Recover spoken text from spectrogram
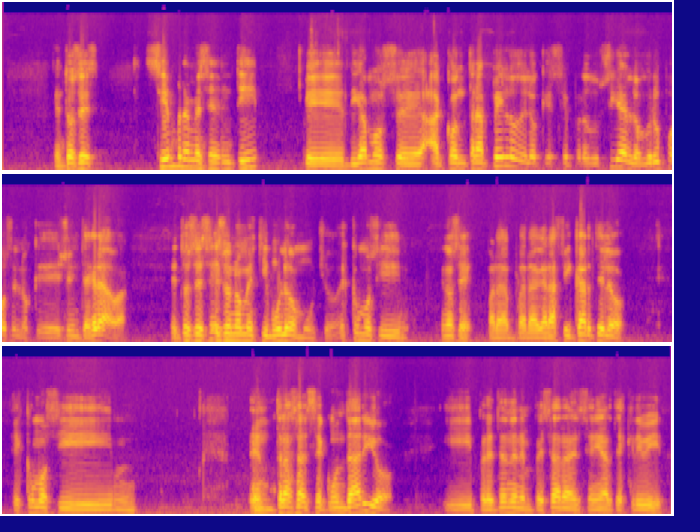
Entonces, siempre me sentí, eh, digamos, eh, a contrapelo de lo que se producía en los grupos en los que yo integraba. Entonces, eso no me estimuló mucho. Es como si, no sé, para, para graficártelo, es como si mm, entras al secundario y pretenden empezar a enseñarte a escribir.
